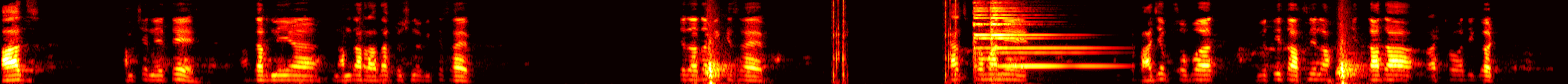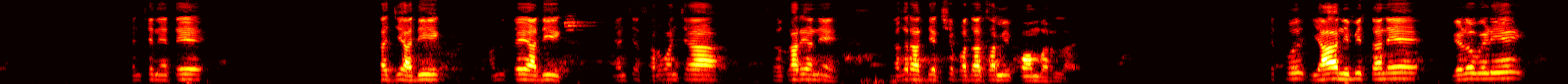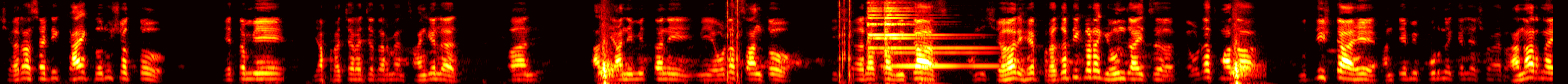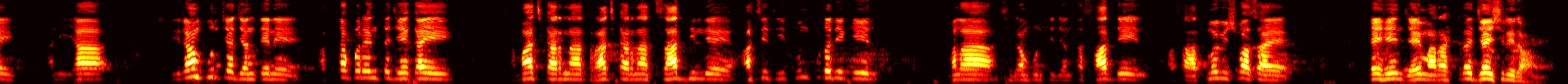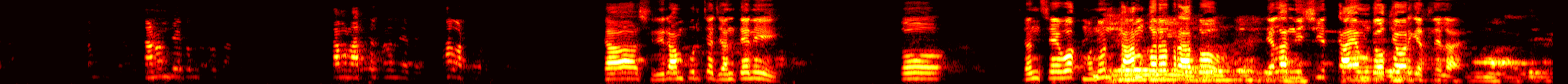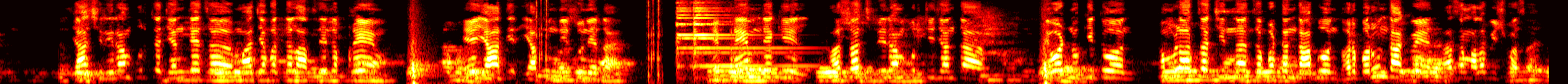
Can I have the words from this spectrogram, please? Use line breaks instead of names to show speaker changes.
आज आमचे नेते आदरणीय नामदार राधाकृष्ण विखे साहेब दादा विखे साहेब त्याचप्रमाणे आमच्या भाजप सोबत युतीत असलेला अजित दादा राष्ट्रवादी गट यांचे नेते राज्य अधिक अनुतय अधिक यांच्या सर्वांच्या सहकार्याने नगराध्यक्ष पदाचा मी फॉर्म भरला आहे. या निमित्ताने वेळोवेळी शहरासाठी काय करू शकतो हे तर मी या प्रचाराच्या दरम्यान सांगेलच. पण आज या निमित्ताने मी एवढंच सांगतो की शहराचा विकास आणि शहर हे प्रगतीकडे घेऊन जायचं एवढंच माझा उद्दिष्ट आहे आणि ते मी पूर्ण केल्याशिवाय राहणार नाही. आणि या श्रीरामपूरच्या जनतेने आतापर्यंत जे काही समाजकारणात राजकारणात साथ दिली आहे असेच इथून पुढे देखील मला श्रीरामपूरची जनता साथ देईल असा आत्मविश्वास आहे. जय हिंद जय महाराष्ट्र जय श्रीराम. त्या श्रीरामपूरच्या जनतेने जो जनसेवक म्हणून काम करत राहतो त्याला निश्चित कायम डोक्यावर घेतलेला आहे. या श्रीरामपूरच्या जनतेचं माझ्याबद्दल असलेलं प्रेम हे या यातून दिसून येत आहे. हे प्रेम देखील असंच श्रीरामपूरची जनता निवडणुकीतून कमळाचं चिन्हाचं बटन दाबून भरभरून दाखवेल असा मला विश्वास आहे.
